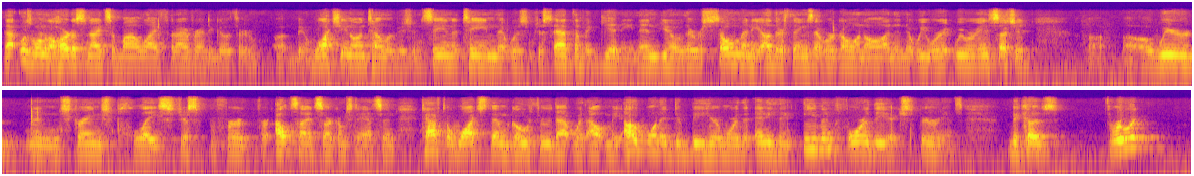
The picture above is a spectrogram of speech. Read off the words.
that was one of the hardest nights of my life that I ever had to go through. Uh, watching on television, seeing a team that was just at the beginning. And, you know, there were so many other things that were going on and that we were, we were in such a, uh, a weird and strange place just for, for outside circumstance and to have to watch them go through that without me. I wanted to be here more than anything, even for the experience, because through it,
